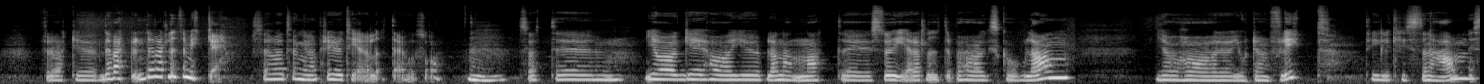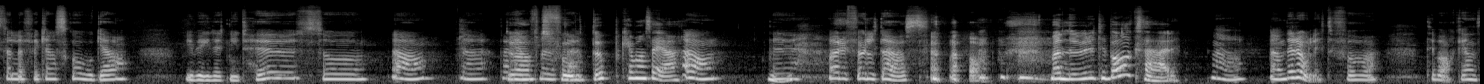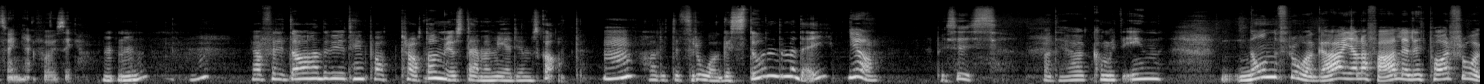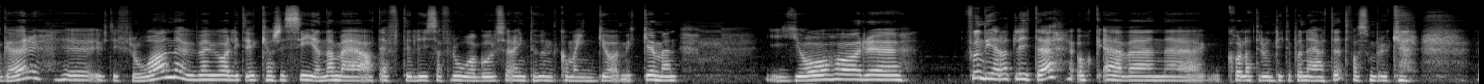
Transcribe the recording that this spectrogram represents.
För det vart ju det vart, det vart lite mycket. Så jag var tvungen att prioritera lite och så. Mm. Så att eh, jag har ju bland annat eh, studerat lite på högskolan. Jag har gjort en flytt till Kristinehamn istället för Karlskoga. Vi byggde ett nytt hus och ja, det, det Du har haft fullt upp kan man säga. Ja, det har det fullt ös. Men nu är du tillbaks här. ja, men det är roligt att få tillbaka en sväng här får vi se. Mm. Ja, för idag hade vi ju tänkt pra- prata om just det här med mediumskap. Mm, Ha lite frågestund med dig. ja, Precis. Ja, det har kommit in någon fråga i alla fall, eller ett par frågor eh, utifrån. Men vi var lite kanske sena med att efterlysa frågor så det har inte hunnit komma in gör mycket. Men jag har eh, funderat lite och även eh, kollat runt lite på nätet vad som brukar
